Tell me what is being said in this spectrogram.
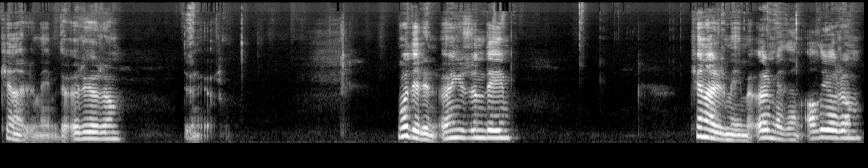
Kenar ilmeğimi de örüyorum. Dönüyorum. Modelin ön yüzündeyim. Kenar ilmeğimi örmeden alıyorum.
